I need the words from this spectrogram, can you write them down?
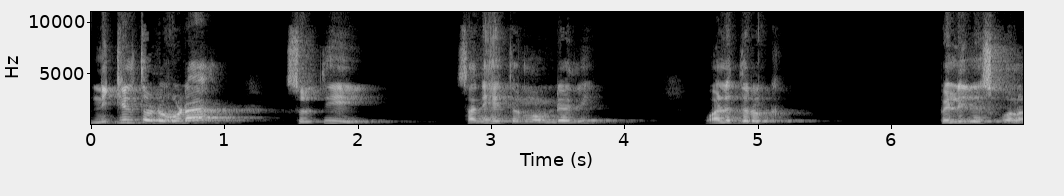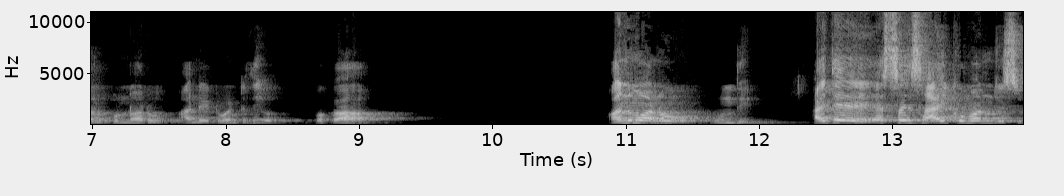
నిఖిల్ తోటి కూడా శృతి సన్నిహితంగా ఉండేది. వాళ్ళిద్దరూ పెళ్ళి చేసుకోవాలనుకున్నారు అనేటువంటిది ఒక అనుమానం ఉంది. అయితే ఎస్ఐ సాయి కుమార్ని చూసి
